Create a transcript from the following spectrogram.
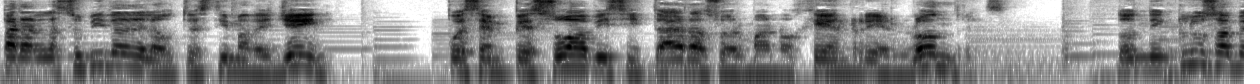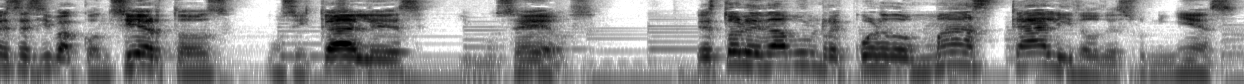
para la subida de la autoestima de Jane, pues empezó a visitar a su hermano Henry en Londres, donde incluso a veces iba a conciertos, musicales y museos. Esto le daba un recuerdo más cálido de su niñez.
